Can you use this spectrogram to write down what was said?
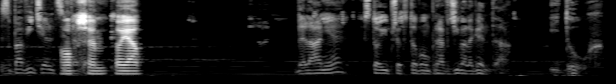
zbawiciel Cytadeli. Owszem, to ja. Delanie, stoi przed tobą prawdziwa legenda. I duch.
